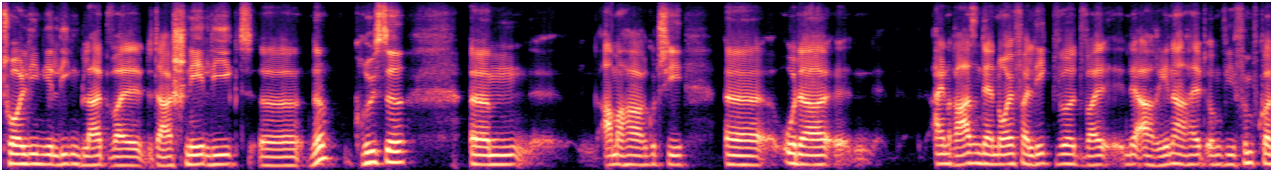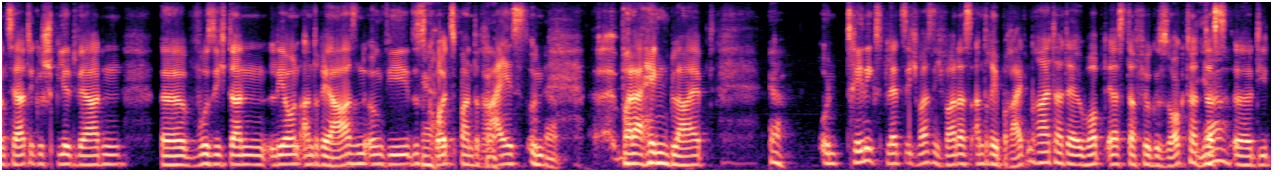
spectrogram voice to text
Torlinie liegen bleibt, weil da Schnee liegt, äh, ne? Grüße, ähm, Ama Haraguchi, äh, oder äh, ein Rasen, der neu verlegt wird, weil in der Arena halt irgendwie fünf Konzerte gespielt werden, äh, wo sich dann Leon Andreasen irgendwie das ja. Kreuzband reißt und ja. äh, weil er hängen bleibt. Und Trainingsplätze, ich weiß nicht, war das André Breitenreiter, der überhaupt erst dafür gesorgt hat, ja. dass äh, die,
